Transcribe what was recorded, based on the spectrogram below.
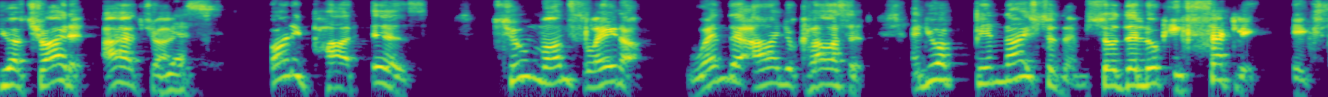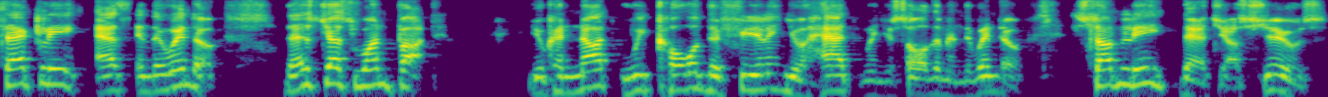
you have tried it. I have tried yes. it. Funny part is two months later, when they are in your closet and you have been nice to them, so they look exactly, exactly as in the window. There's just one but. You cannot recall the feeling you had when you saw them in the window. Suddenly, they're just shoes.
